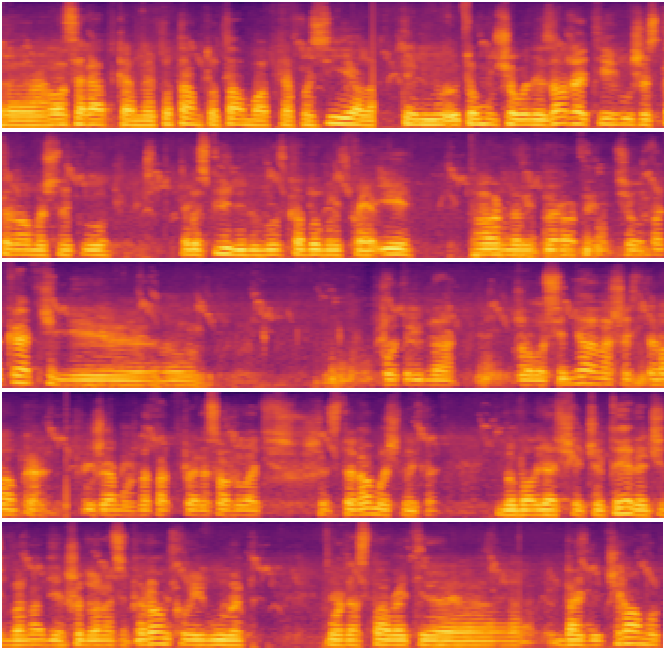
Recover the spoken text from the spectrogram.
е, осередками, то там, то там матка посіяла, тому що вони зажаті у шестирамочнику, розплід від бруска до бруска. І гарно відбирати цього пакет, чи е, потрібна жолосім'я на шестирамках. Вже можна так пересаджувати шестирамочника, додати ще 4 чи 12, якщо 12-рамковий вулик. Можна ставити е, безліч рамок,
